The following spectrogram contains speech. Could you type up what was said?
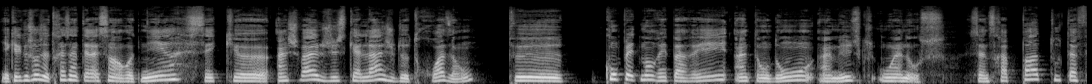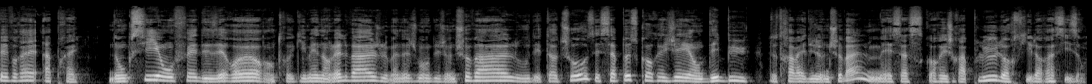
Il y a quelque chose de très intéressant à retenir, c'est que un cheval jusqu'à l'âge de 3 ans peut complètement réparer un tendon, un muscle ou un os ça ne sera pas tout à fait vrai après. Donc si on fait des erreurs entre guillemets dans l'élevage, le management du jeune cheval ou des tas de choses, et ça peut se corriger en début de travail du jeune cheval, mais ça se corrigera plus lorsqu'il aura 6 ans.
